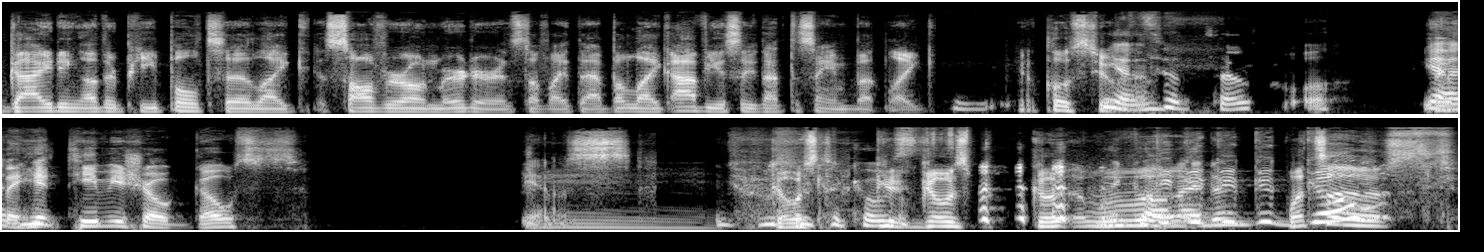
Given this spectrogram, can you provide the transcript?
guiding other people to like solve your own murder and stuff like that. But like obviously not the same, but like you know, close to Yeah. it. That's so cool. Yeah, the hit TV show Ghosts. Yes. Mm. Ghost, The go- ghost. ghost, go, my well, God. What's a- Ghost?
